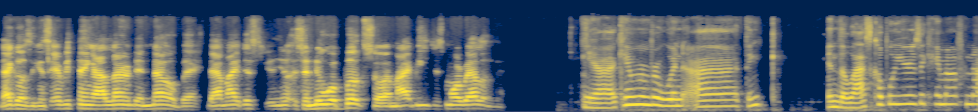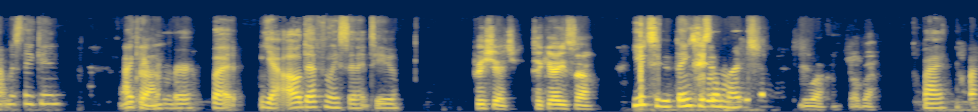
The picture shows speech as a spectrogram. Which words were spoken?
that goes against everything I learned and know, but that might just you know it's a newer book, so it might be just more relevant. Yeah, I can't remember when I think in the last couple years it came out, if I'm not mistaken. Okay. I can't remember, but yeah, I'll definitely send it to you. Appreciate you. Take care of yourself. You too. Thank you so much. You're welcome. Bye-bye. Bye. Bye.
